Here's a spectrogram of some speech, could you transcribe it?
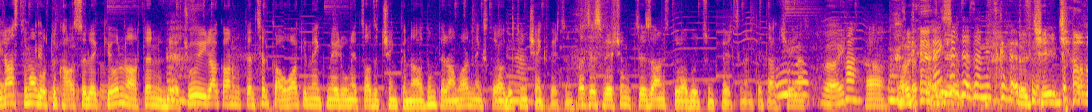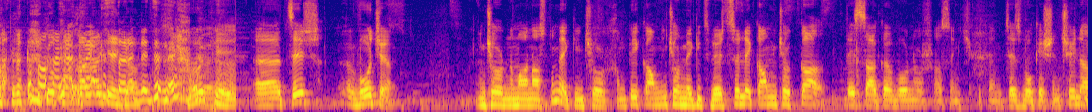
Իրանց թվում է որ դուք հասել եք Քյոլն արդեն վերջ ու իրականում տենց էլ կա ուղղակի մենք մեր ունեցածը չենք գնահատում դրա համար մենք ստորագրություն չենք վերցնում բայց ես վերջում ձեզանից ստորագրություն կվերցնեմ դե տակ չէ Վայ։ հա Մենք էլ ձեզանից կհերցնենք։ չէ չավա Փոխանակենք ստորագրությունները։ Okay ձեր ոճը ինչ որ նմանացնում եք ինչ որ խմբի կամ ինչ որ մեկից վերցրել եք կամ ինչ որ կա տեսակը որն որ ասենք չգիտեմ ձեզ vocation չի լա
